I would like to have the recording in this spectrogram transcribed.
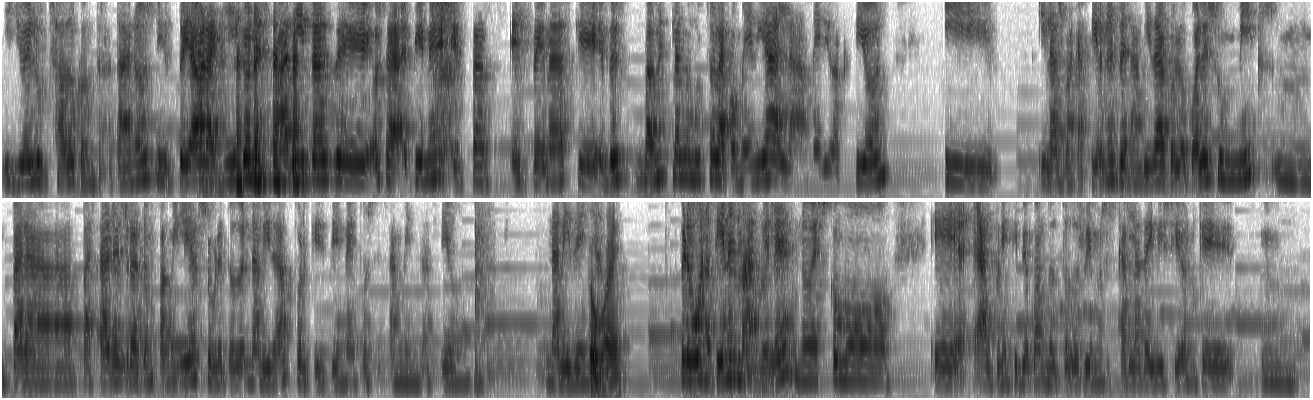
y yo he luchado contra Thanos y estoy ahora aquí con espaditas de, o sea, tiene estas escenas que entonces va mezclando mucho la comedia, la medio acción y, y las vacaciones de Navidad, con lo cual es un mix mm, para pasar el rato en familia, sobre todo en Navidad, porque tiene pues esa ambientación navideña. Pero bueno, tiene Marvel, ¿eh? No es como eh, al principio cuando todos vimos Escarlata y Visión que... Mm,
